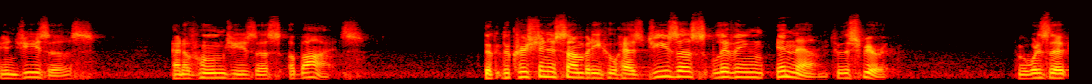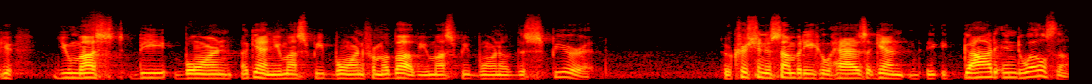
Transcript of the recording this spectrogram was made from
in Jesus and of whom Jesus abides. The, the Christian is somebody who has Jesus living in them through the Spirit. What is that? You, you must be born again. You must be born from above. You must be born of the Spirit. So a Christian is somebody who has, again, God indwells them.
